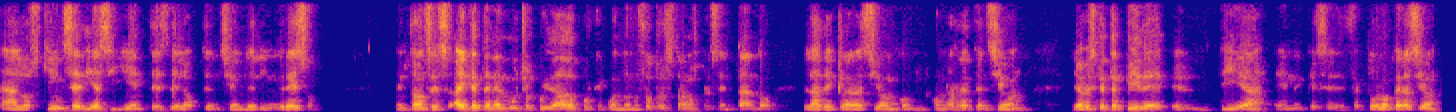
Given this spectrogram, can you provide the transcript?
a los 15 días siguientes de la obtención del ingreso. Entonces, hay que tener mucho cuidado porque cuando nosotros estamos presentando la declaración con, con la retención, ya ves que te pide el día en el que se efectuó la operación,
